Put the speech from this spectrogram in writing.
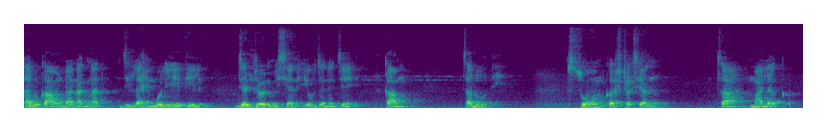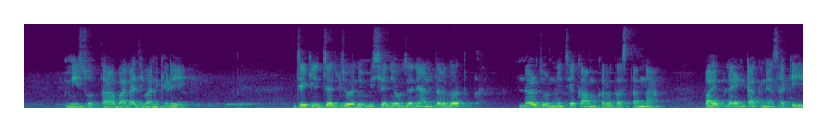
तालुका औंढा नागनाथ जिल्हा हिंगोली येथील जलजीवन मिशन योजनेचे काम चालू होते. सोहम कन्स्ट्रक्शनचा मालक मी स्वतः बालाजी वानखेडे. जे की जलजीवन मिशन योजनेअंतर्गत नळ जोडणीचे काम करत असताना पाईपलाईन टाकण्यासाठी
